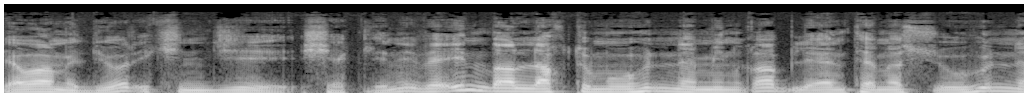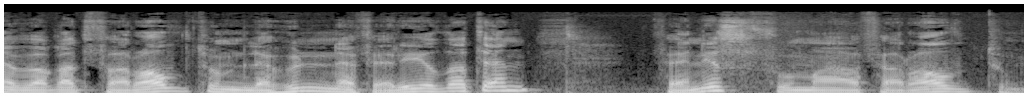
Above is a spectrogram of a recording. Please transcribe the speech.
Devam ediyor ikinci şeklini ve in dallaktumuhunne min qabli en temessuhunne ve kad faradtum lehunne feridaten fenisfu ma feraltum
